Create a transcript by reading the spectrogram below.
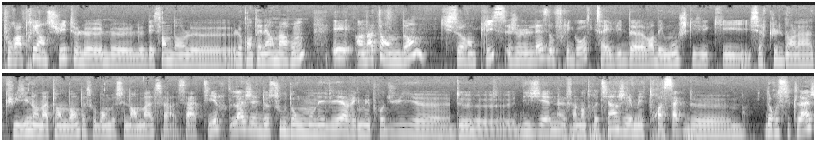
pour après ensuite le, le descendre dans le, le conteneur marron. Et en attendant, qui se remplissent, je le laisse au frigo. Ça évite d'avoir des mouches qui, circulent dans la cuisine en attendant parce que bon, bah, c'est normal, ça, attire. Là, j'ai dessous donc mon évier avec mes produits euh, d'hygiène, enfin d'entretien. J'ai mes trois sacs de, de recyclage.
